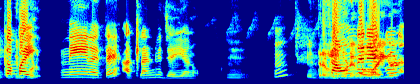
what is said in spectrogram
ఇకపై నేనైతే అట్లాంటివి చెయ్యను. సౌందర్య? కూడా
